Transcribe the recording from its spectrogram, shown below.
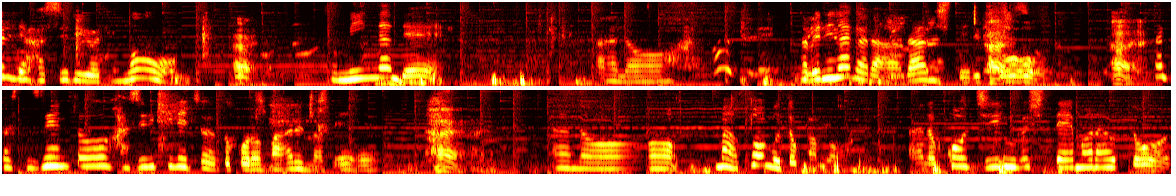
人で走るよりも、はいみんなで、あのー食べりながらランしてると、はい。なんか自然と走り切れちゃうところもあるので、はい。あのーまあ、フォームとかも、あの、コーチングしてもらうとはい、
